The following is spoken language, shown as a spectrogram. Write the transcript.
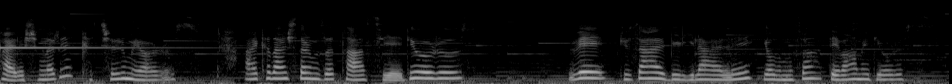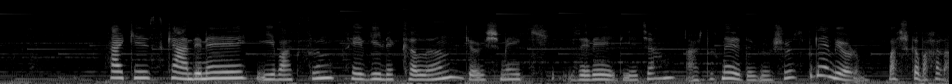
Paylaşımları kaçırmıyoruz. Arkadaşlarımıza tavsiye ediyoruz. Ve güzel bilgilerle yolumuza devam ediyoruz. Herkes kendine iyi baksın. Sevgiyle kalın. Görüşmek üzere diyeceğim. Artık nerede görüşürüz bilemiyorum. Başka bahara.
